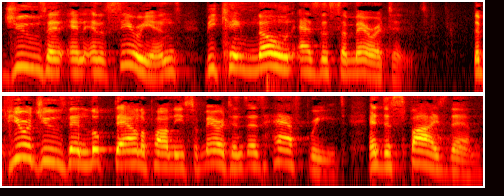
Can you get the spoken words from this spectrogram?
Jews and, and, and Assyrians became known as the Samaritans. The pure Jews then looked down upon these Samaritans as half breeds and despised them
